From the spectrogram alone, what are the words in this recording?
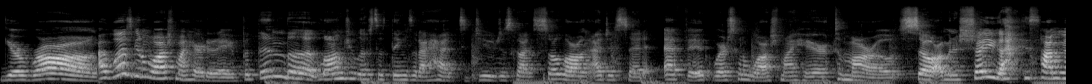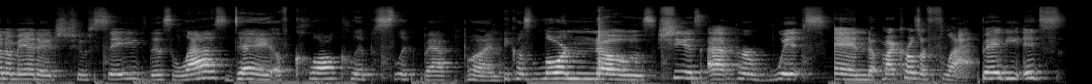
you're wrong. I was gonna wash my hair today, but then the laundry list of things that I had to do just got so long, I just said, F it, we're just gonna wash my hair tomorrow. So I'm gonna show you guys how I'm gonna manage to save this last day of claw clip slick back bun because Lord knows she is at her wits and my curls are flat. Baby, it's,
